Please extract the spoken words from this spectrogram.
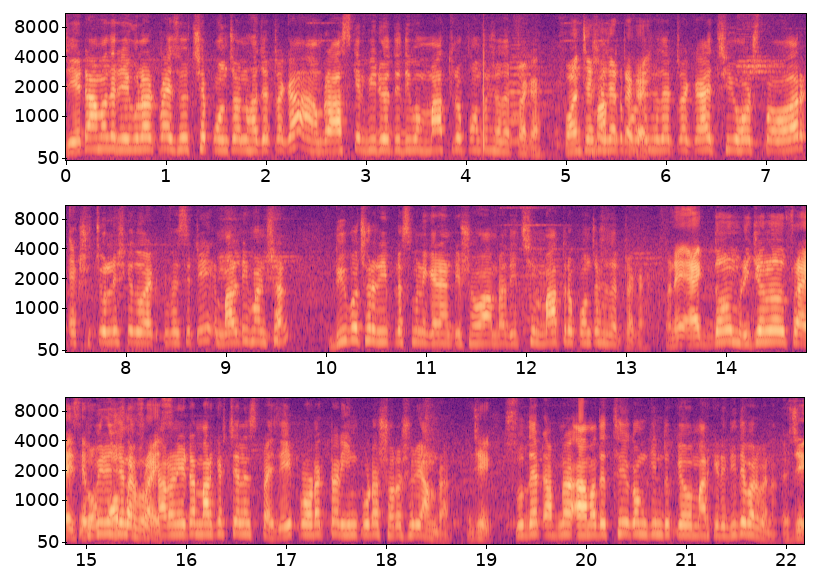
যে এটা আমাদের রেগুলার প্রাইস হচ্ছে পঞ্চান্ন হাজার টাকা। আমরা আজকের ভিডিওতে দিব মাত্র পঞ্চাশ হাজার টাকায় পঞ্চাশ হাজার টাকায়? পঞ্চাশ হাজার টাকায় থ্রি হর্স পাওয়ার একশো চল্লিশ কেজি ওয়াট ক্যাপাসিটি মাল্টি দুই বছরের রিপ্লেসমেন্ট গ্যারান্টি সহ আমরা দিচ্ছি মাত্র পঞ্চাশ হাজার টাকা মানে একদম রিজনাল প্রাইস এবং খুবই অফার রিজনেবল প্রাইস কারণ এটা মার্কেট চ্যালেঞ্জ প্রাইস এই প্রোডাক্টটার ইনপুটটা সরাসরি আমরা। জি। সো দ্যাট আপনার আমাদের থেকে কম কিন্তু কেউ মার্কেটে দিতে পারবে না। জি।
